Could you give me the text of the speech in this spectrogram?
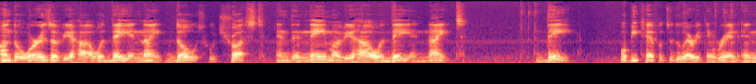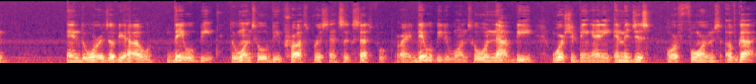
on the words of Yahweh day and night, those who trust in the name of Yahweh day and night, they will be careful to do everything written in in the words of Yahweh, they will be the ones who will be prosperous and successful, right? They will be the ones who will not be worshiping any images or forms of God.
